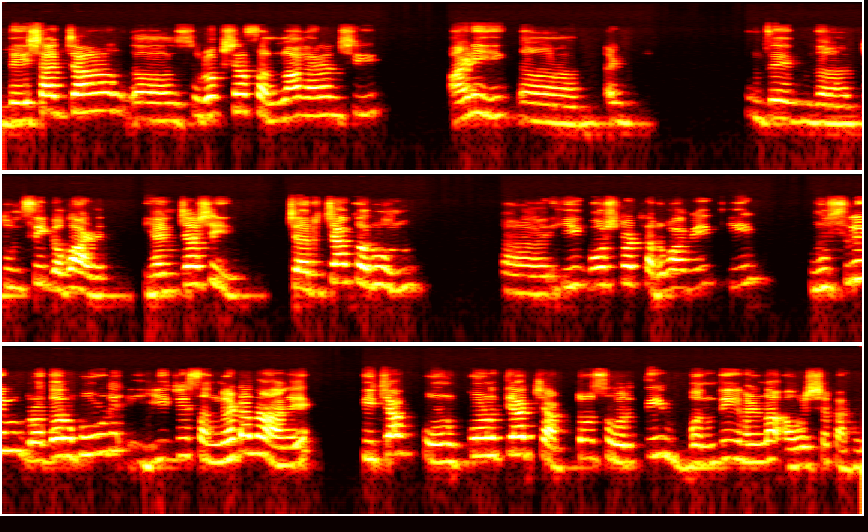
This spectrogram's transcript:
देशाच्या सुरक्षा सल्लागारांशी आणि जे तुलसी गबाड यांच्याशी चर्चा करून ही गोष्ट ठरवावी की मुस्लिम ब्रदरहुड ही जी संघटना आहे तिच्या कोणकोणत्या चॅप्टर्स वरती बंदी घालणं आवश्यक आहे.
